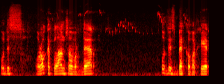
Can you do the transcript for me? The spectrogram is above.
Put this rocket launch over there. Put this back over here.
